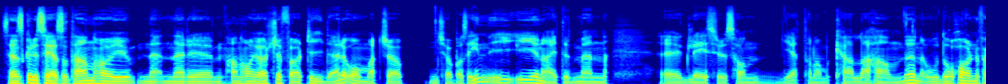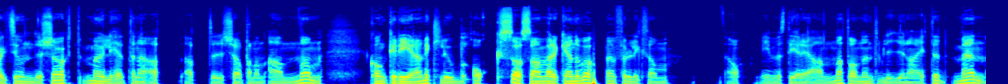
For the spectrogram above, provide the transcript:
Sen ska det sägas att han har ju när, när han har ju hört sig för tidigare om att köp, köpas in i, i United, men eh, Glazers har gett honom kalla handen och då har han faktiskt undersökt möjligheterna att, att köpa någon annan konkurrerande klubb också, så han verkar ändå vara öppen för att liksom ja, investera i annat om det inte blir United. Men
